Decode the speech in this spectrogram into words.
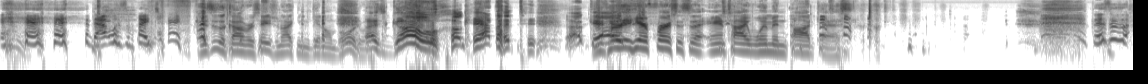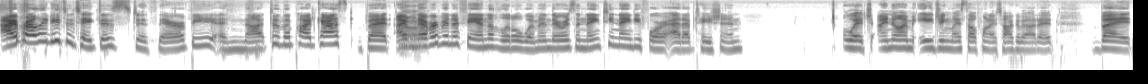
that was my take. This is a conversation I can get on board with. Let's go. Okay, I thought. Okay. You've heard it here first. This is an anti-women podcast. This is I probably need to take this to therapy and not to the podcast, but I've Nah. never been a fan of Little Women. There was a 1994 adaptation which I know I'm aging myself when I talk about it, but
